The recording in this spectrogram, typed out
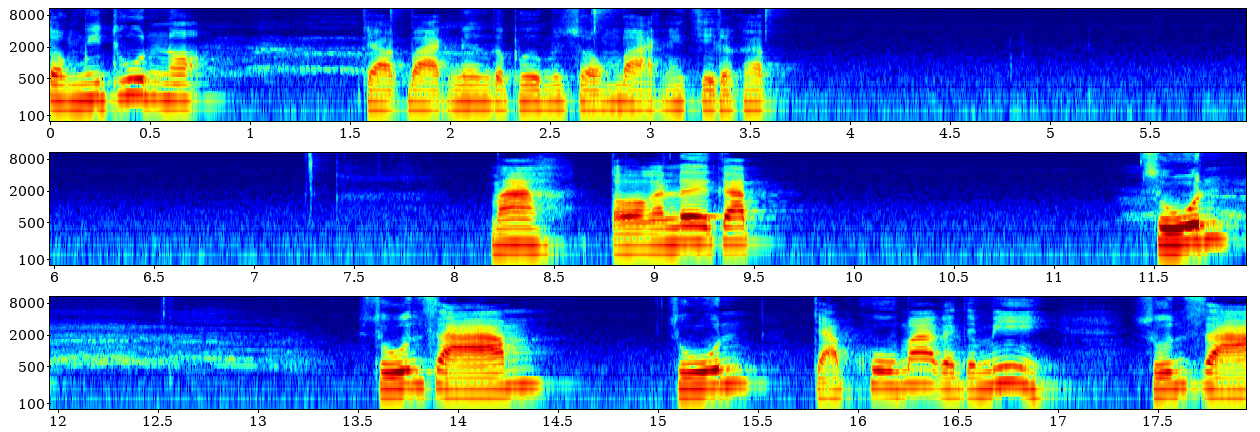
ต้องมีทุนเนาะ จากบาทหนึ่งก็เพิ่มเป็นสองบาทนี่สิละครับ มาต่อกันเลยครับศูนย์ศูนย์สามศูนย์จับคู่มากก็จะมีศูนย์สา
